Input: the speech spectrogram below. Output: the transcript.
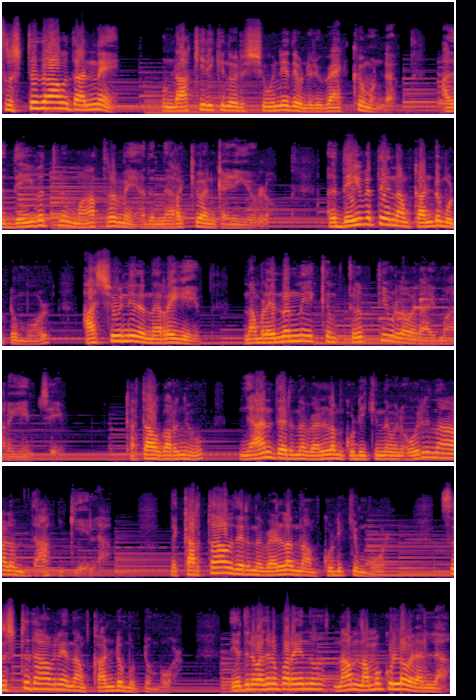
സൃഷ്ടിതാവ് തന്നെ ഉണ്ടാക്കിയിരിക്കുന്ന ഒരു ശൂന്യതയുണ്ട് ഒരു വാക്യുമുണ്ട് അത് ദൈവത്തിന് മാത്രമേ അത് നിറയ്ക്കുവാൻ കഴിയുകയുള്ളൂ. അത് ദൈവത്തെ നാം കണ്ടുമുട്ടുമ്പോൾ ആ ശൂന്യത നിറയുകയും നമ്മൾ എന്നേക്കും തൃപ്തിയുള്ളവരായി മാറുകയും ചെയ്യും. കർത്താവ് പറഞ്ഞു ഞാൻ തരുന്ന വെള്ളം കുടിക്കുന്നവൻ ഒരു നാളും ദാഹിക്കുകയില്ല. കർത്താവ് തരുന്ന വെള്ളം നാം കുടിക്കുമ്പോൾ സൃഷ്ടിതാവിനെ നാം കണ്ടുമുട്ടുമ്പോൾ ദൈവത്തിന് വചനം പറയുന്നു? നാം നമുക്കുള്ളവരല്ല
